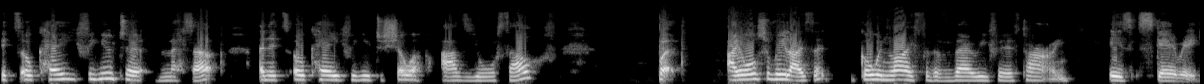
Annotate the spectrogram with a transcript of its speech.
It's okay for you to mess up and it's okay for you to show up as yourself. But I also realize that going live for the very first time is scary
